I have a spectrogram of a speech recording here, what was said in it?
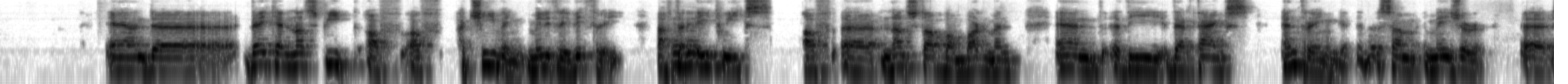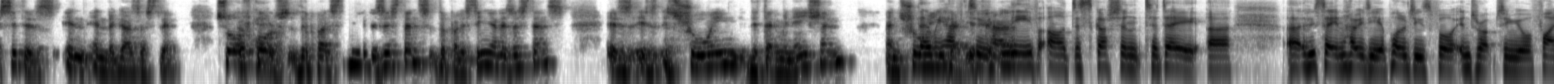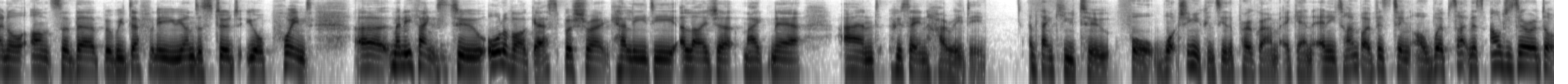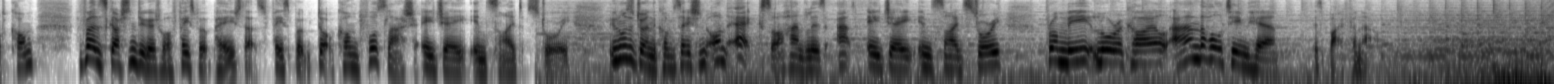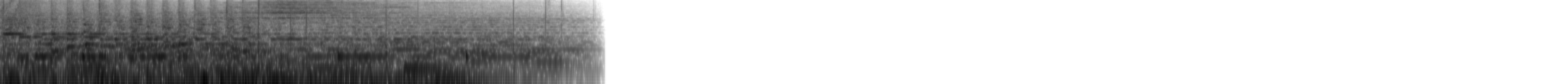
And uh, they cannot speak of, of achieving military victory after mm-hmm. eight weeks of uh, non-stop bombardment and the, their tanks entering some major uh, cities in, in the Gaza Strip. So, of okay. course, the Palestinian resistance, the Palestinian resistance is, is, is showing determination and showing there we have to has... leave our discussion today. Uh, uh, Hussein Haridi, apologies for interrupting your final answer there, but we definitely we understood your point. Uh, many thanks to all of our guests, Bushra Khalidi, Elijah Magnier, and Hussein Haridi. And thank you too for watching. You can see the programme again anytime by visiting our website. That's aljazeera.com. For further discussion, do go to our Facebook page. That's facebook.com forward slash AJ Inside Story. You can also join the conversation on X. Our handle is at AJ Inside Story. From me, Laura Kyle, and the whole team here, it's bye for now.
